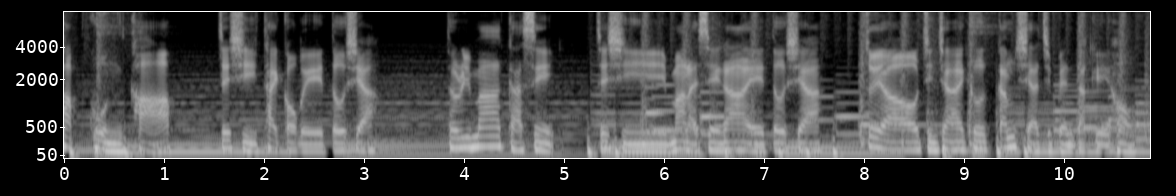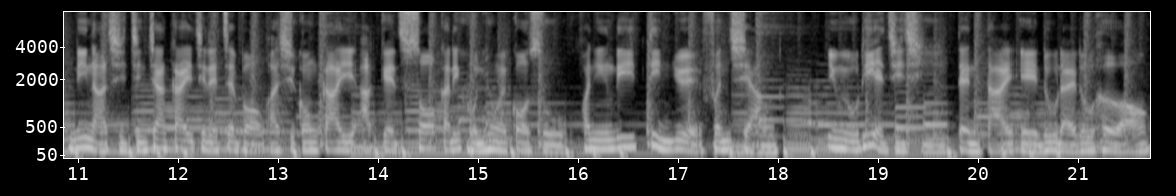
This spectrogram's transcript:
卡坤卡，这是泰国的多谢。Terima kasih，这是马来西亚的多谢。最后，真正爱搁感谢一遍大家吼。你若是真正介意这个节目，还是讲介意阿杰所甲你分享的故事，欢迎你订阅分享，因为有你的支持，电台会越来越好哦。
